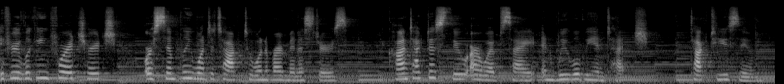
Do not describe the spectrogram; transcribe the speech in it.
If you're looking for a church or simply want to talk to one of our ministers, contact us through our website and we will be in touch. Talk to you soon.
